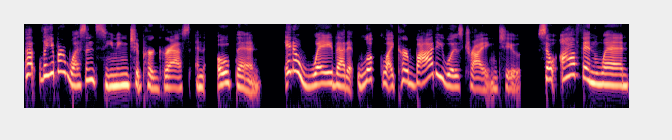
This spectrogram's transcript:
But labor wasn't seeming to progress and open in a way that it looked like her body was trying to. So often when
